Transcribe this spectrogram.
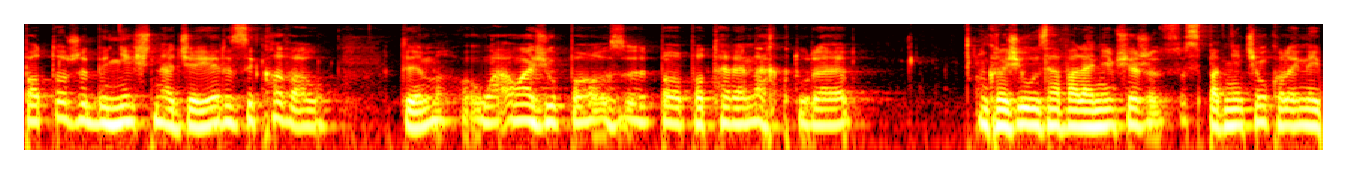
po to, żeby nieść nadzieję, ryzykował tym, łaził po, po, po terenach, które groziły zawaleniem się, że spadnięciem kolejnej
